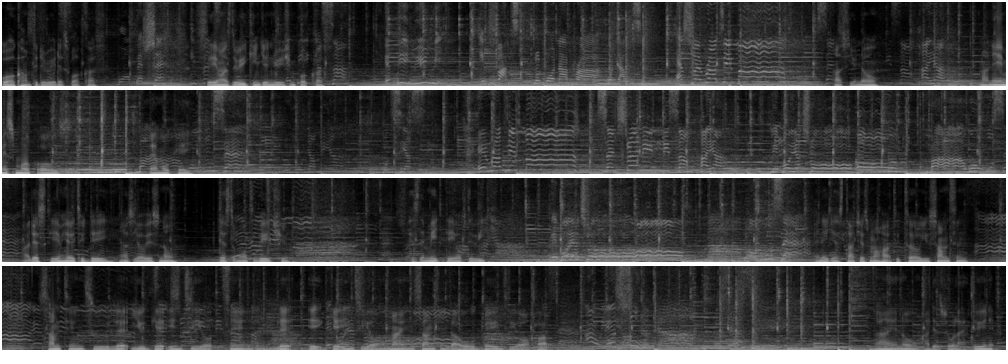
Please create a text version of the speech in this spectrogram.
Welcome to the Raiders podcast. Same as the Weekend Generation podcast. As you know, my name is Mok always. MOK. I just came here today, as you always know, just to motivate you. It's the midday of the week. And it just touches my heart to tell you something. Something to let you get into your thing, let it get into your mind, something that will get into your heart. I know, I just feel like doing it.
